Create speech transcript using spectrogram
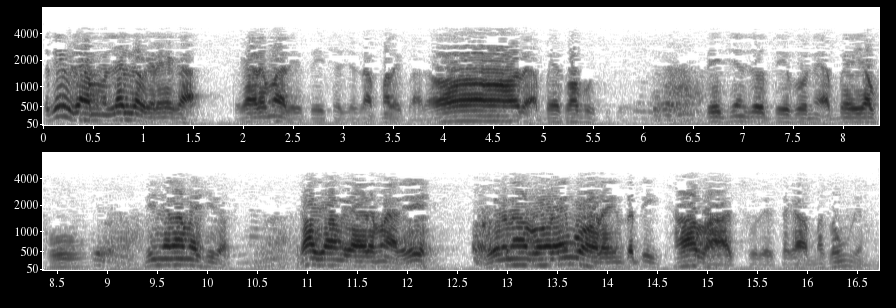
တတိဥထာလက်လောက်ကလေးကဒကာဓမ္မတွေသိချာချာမှတ်လိုက်ပါတော့တဲ့အပယ်သွားဖို့ရှိတယ်သိချင်းစိုးသိဖို့နဲ့အပယ်ရောက်ဖို့ဒီနလားမရှိတော့ဒါကြောင့်ဒကာဓမ္မတွေ ဝေဒနာပေါ်တိုင်းပေါ်တိုင်းတတိထားပါဆိုတဲ့စကားမသုံးပြန်ဘူး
